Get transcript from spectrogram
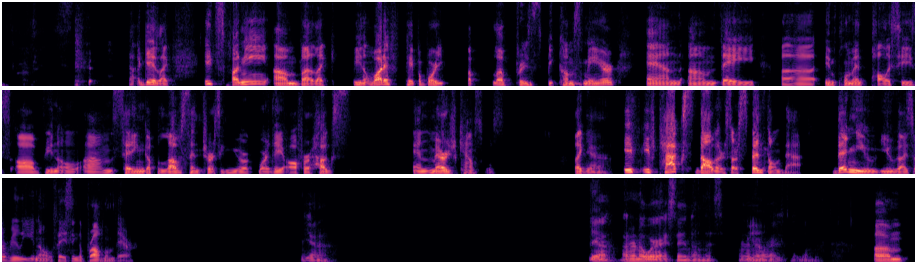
Again, like it's funny, um, but like you know, what if paperboy uh, love prince becomes mayor and um, they uh, implement policies of you know um, setting up love centers in New York where they offer hugs and marriage councils. Like, yeah, if if tax dollars are spent on that, then you you guys are really you know facing a problem there. Yeah. Yeah i don't know where i stand on this. I don't yeah. know where i stand on this. Um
